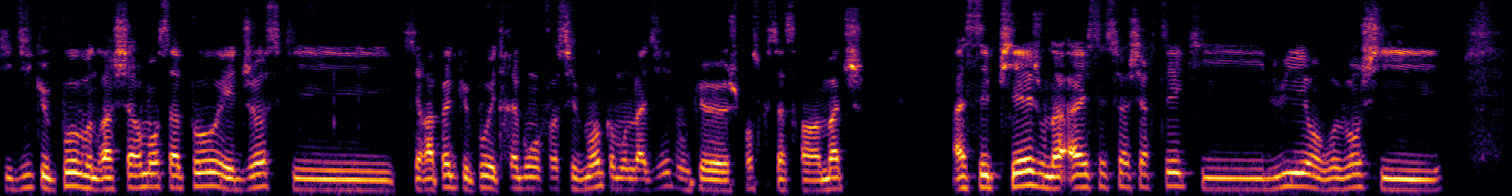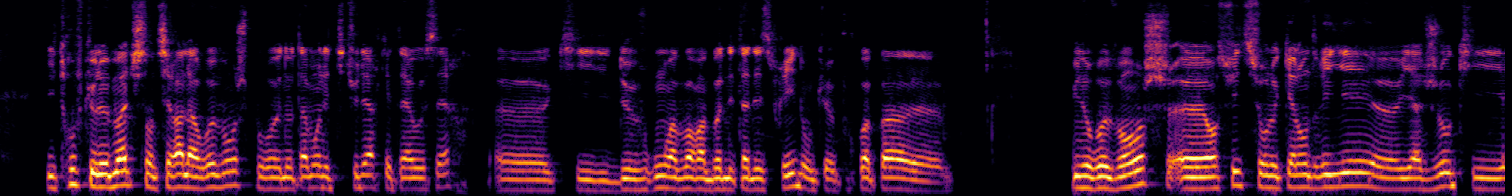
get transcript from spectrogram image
qui dit que Pau vendra chèrement sa peau et Joss qui, qui rappelle que Pau est très bon offensivement, comme on l'a dit. Donc, je pense que ça sera un match assez piège. On a ASSE HRT qui, lui, en revanche, il, il trouve que le match sentira la revanche pour euh, notamment les titulaires qui étaient à Auxerre, euh, qui devront avoir un bon état d'esprit. Donc, euh, pourquoi pas une revanche. Ensuite, sur le calendrier, il y a Joe, qui,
